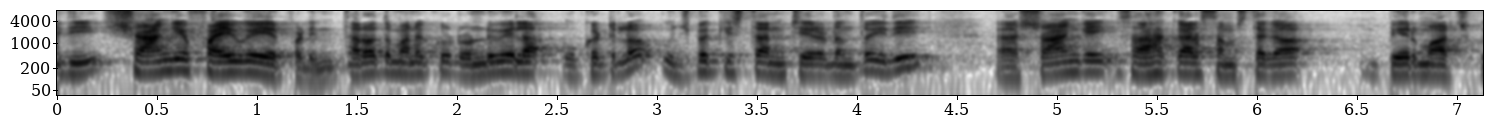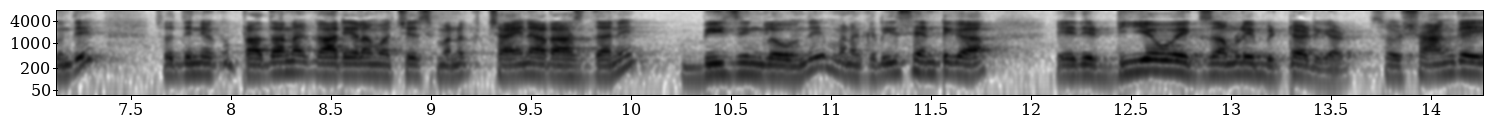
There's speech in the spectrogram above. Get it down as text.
ఇది షాంఘై ఫైవ్గా ఏర్పడింది. తర్వాత మనకు రెండు వేల ఒకటిలో ఉజ్బెకిస్తాన్ చేరడంతో ఇది షాంఘై సహకార సంస్థగా పేరు మార్చుకుంది. సో దీని యొక్క ప్రధాన కార్యాలయం వచ్చేసి మనకు చైనా రాజధాని బీజింగ్లో ఉంది. మనకు రీసెంట్గా ఏది డిఓ ఎగ్జామ్లో బిట్ అడిగాడు. సో షాంఘై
